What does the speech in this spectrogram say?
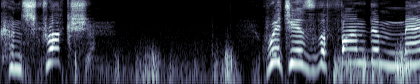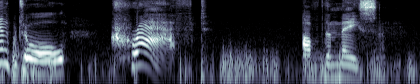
construction, which is the fundamental craft of the Mason.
